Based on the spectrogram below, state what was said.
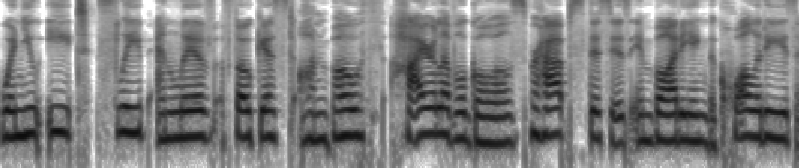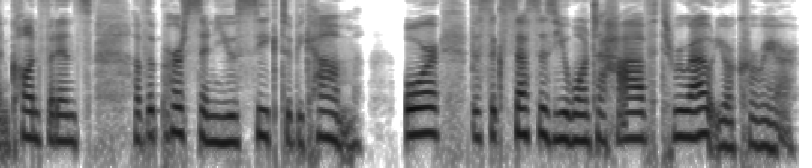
When you eat, sleep, and live focused on both higher level goals, perhaps this is embodying the qualities and confidence of the person you seek to become or the successes you want to have throughout your career.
